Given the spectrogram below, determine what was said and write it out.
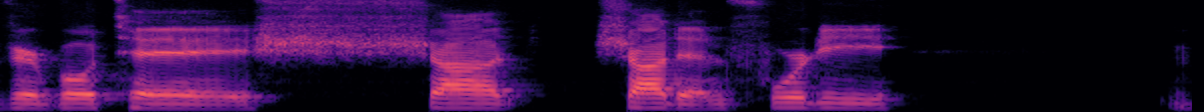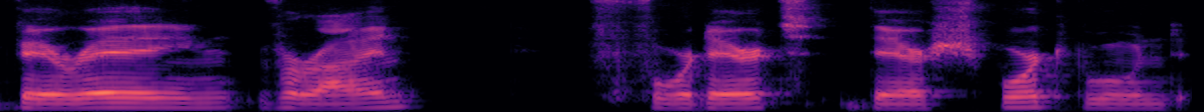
Verbote schaden. Für die Vereine fordert der Sportbund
